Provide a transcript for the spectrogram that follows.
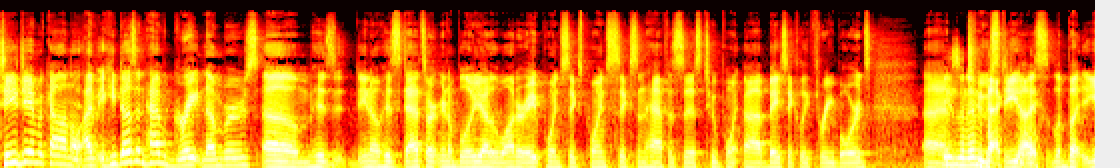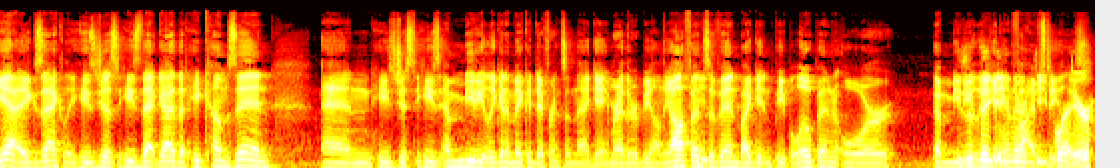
T.J. McConnell. I mean, he doesn't have great numbers. Um, his you know his stats aren't going to blow you out of the water. Eight point six points, six and a half assists, two point, uh, basically three boards. And He's an two impact steals. But yeah, exactly. He's just he's that guy that he comes in and he's just he's immediately going to make a difference in that game, whether it be on the offensive end by getting people open or immediately getting five steals. player.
